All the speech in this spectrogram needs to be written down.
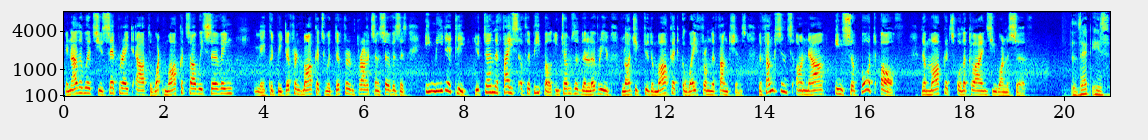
In other words, you separate out what markets are we serving. There could be different markets with different products and services. Immediately, you turn the face of the people in terms of delivery logic to the market away from the functions. The functions are now in support of the markets or the clients you want to serve. That is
